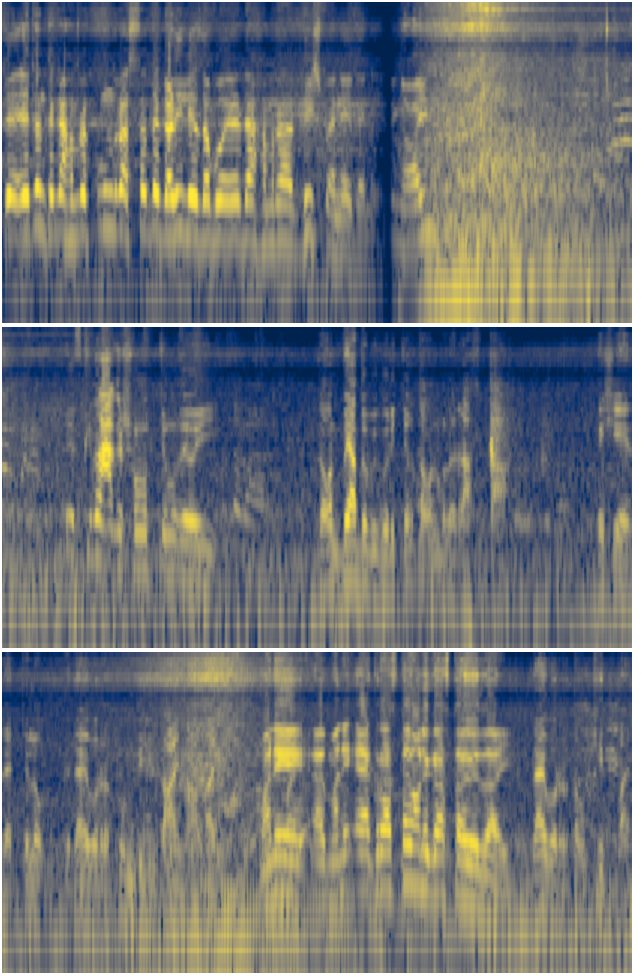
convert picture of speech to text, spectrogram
তো এখান থেকে আমরা কোন রাস্তাতে গাড়ি নিয়ে যাব এটা আমরা দিস পাই না এখানে। হয়। আগে সমুদ্রের মধ্যে ওই যখন বেয়াদবি করেছিল তখন বলে রাস্তা। বেশি হয়ে যাচ্ছিল ড্রাইভাররা কোন দিকে যায় না যায় মানে মানে এক রাস্তায় অনেক রাস্তা হয়ে যায়। ড্রাইভাররা তখন খিদ পায়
